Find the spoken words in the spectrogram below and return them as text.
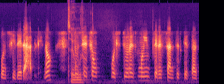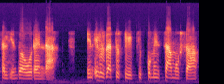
considerable, ¿no? Entonces son cuestiones muy interesantes que están saliendo ahora en la en, los datos que, comenzamos a,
